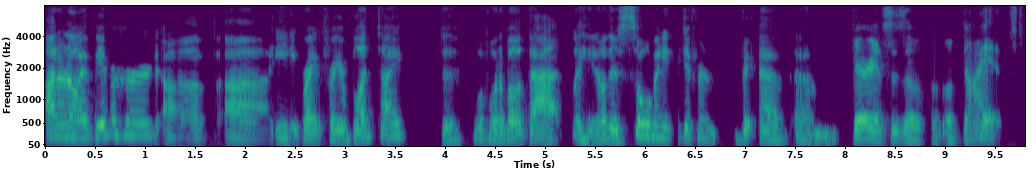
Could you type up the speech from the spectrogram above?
I don't know. Have you ever heard of uh, eat right for your blood type? Well, what about that? Like, you know, there's so many different uh, um, variances of, of diets.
